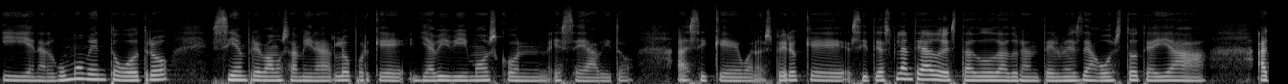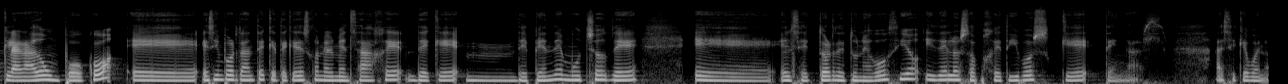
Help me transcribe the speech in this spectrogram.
y en algún momento u otro siempre vamos a mirarlo porque ya vivimos con ese hábito. Así que bueno, espero que si te has planteado esta duda durante el mes de agosto te haya aclarado un poco. Eh, es importante que te quedes con el mensaje de que mm, depende mucho de eh, el sector de tu negocio y de los objetivos que tengas. Así que bueno,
